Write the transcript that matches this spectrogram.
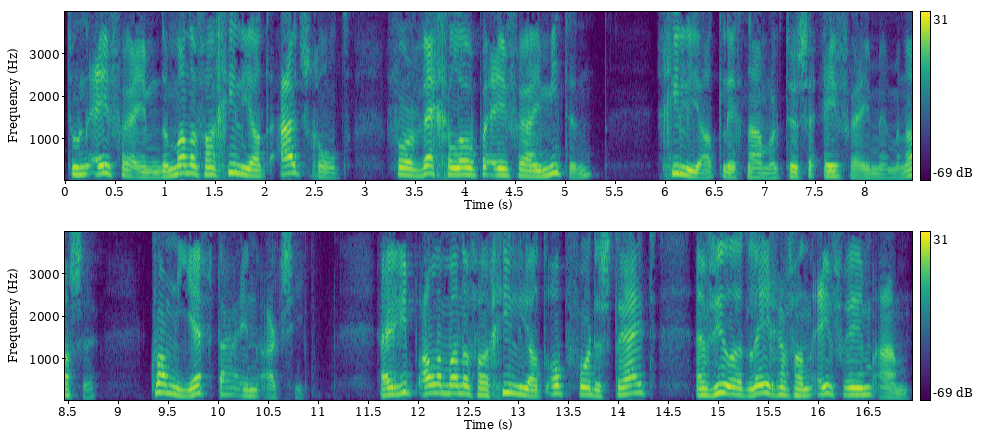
Toen Ephraim de mannen van Gilead uitschold voor weggelopen Efraïmieten, Gilead ligt namelijk tussen Ephraim en Manasse, kwam Jefta in actie. Hij riep alle mannen van Gilead op voor de strijd en viel het leger van Ephraim aan.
